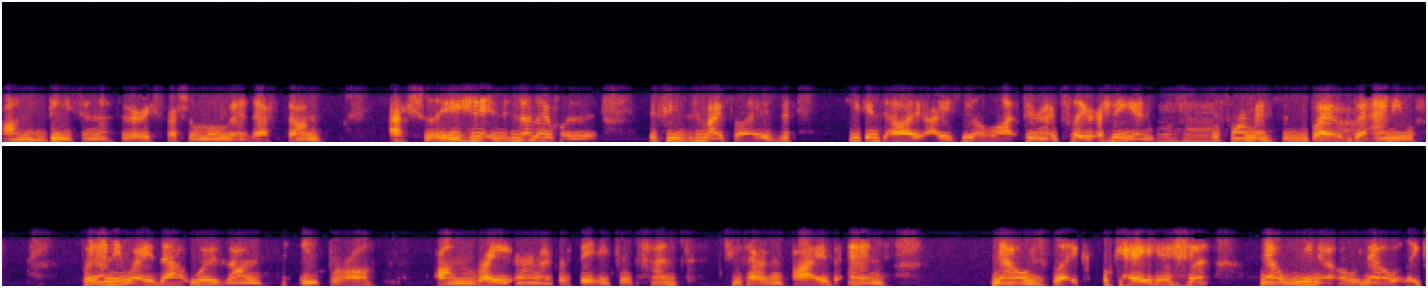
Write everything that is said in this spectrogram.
um, beach, and that's a very special moment. That's um, actually in another one of the scenes in my plays. You can tell I, I heal a lot through my playwriting and Mm-hmm. performance, but Yeah. but anyway, but anyway, that was um April, um right around my birthday, April tenth, two thousand five, and now it's like okay, now we know now like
